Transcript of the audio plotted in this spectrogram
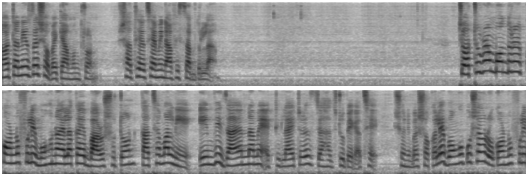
নয়টা নিউজে সবাইকে আমন্ত্রণ। সাথে আছে আমি নাফিস আবদুল্লাহ। চট্টগ্রাম বন্দরের কর্ণফুলী মোহনা এলাকায় বারোশো টন কাঁচামাল নিয়ে এমভি জায়ান নামে একটি লাইটারেস জাহাজ ডুবে গেছে। শনিবার সকালে বঙ্গোপসাগর ও কর্ণফুলী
